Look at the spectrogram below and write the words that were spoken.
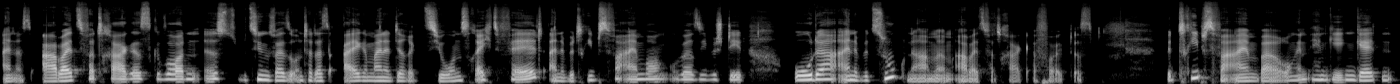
eines Arbeitsvertrages geworden ist, beziehungsweise unter das allgemeine Direktionsrecht fällt, eine Betriebsvereinbarung über sie besteht oder eine Bezugnahme im Arbeitsvertrag erfolgt ist. Betriebsvereinbarungen hingegen gelten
